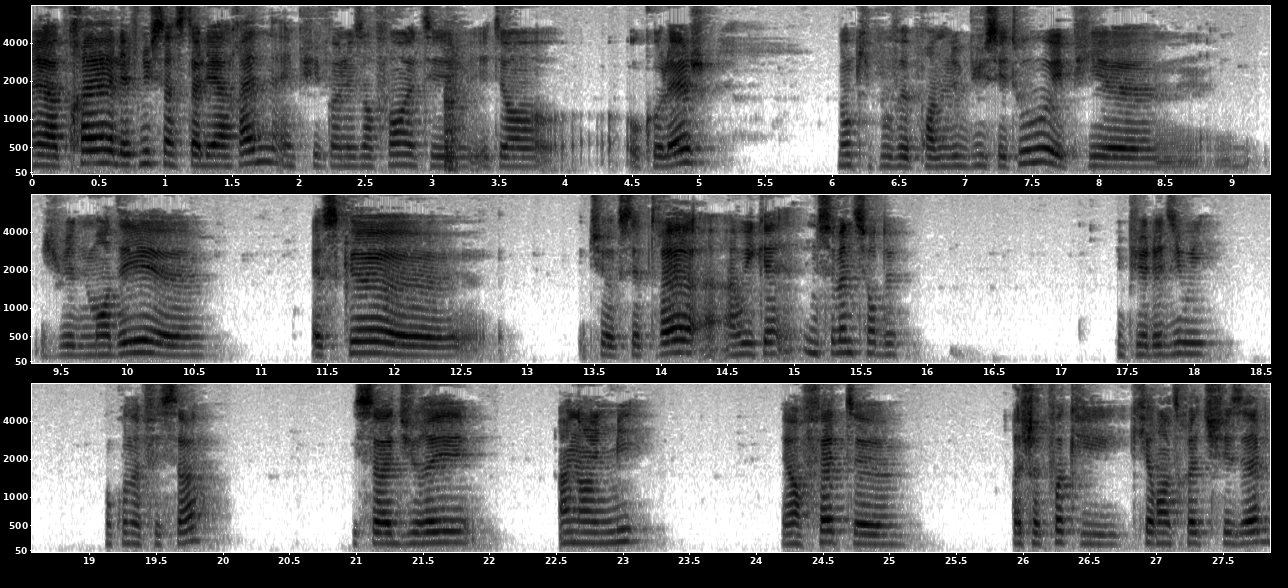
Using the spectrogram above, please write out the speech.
Et après, elle est venue s'installer à Rennes et puis bon, les enfants étaient étaient en, au collège. Donc il pouvait prendre le bus et tout. Et puis euh, je lui ai demandé euh, est-ce que euh, tu accepterais un week-end, une semaine sur deux? Et puis elle a dit oui. Donc on a fait ça. Et ça a duré un an et demi. Et en fait, à chaque fois qu'il rentrait de chez elle,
